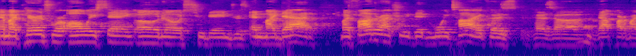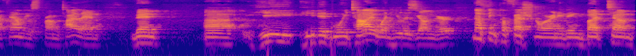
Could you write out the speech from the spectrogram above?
And my parents were always saying, "Oh no, it's too dangerous." And my dad, my father actually did Muay Thai because because uh, that part of my family is from Thailand. Then uh, he he did Muay Thai when he was younger. Nothing professional or anything, but um,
